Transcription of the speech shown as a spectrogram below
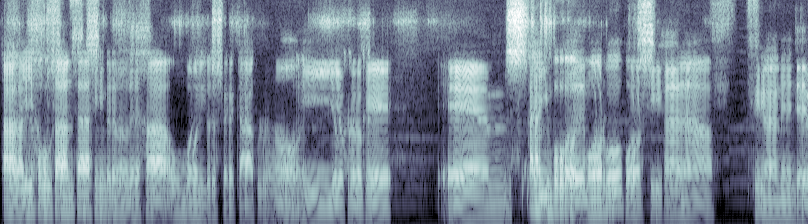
a la vieja usanza siempre nos deja un bonito espectáculo, ¿no? Y yo creo que eh, hay un poco de morbo por si gana finalmente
